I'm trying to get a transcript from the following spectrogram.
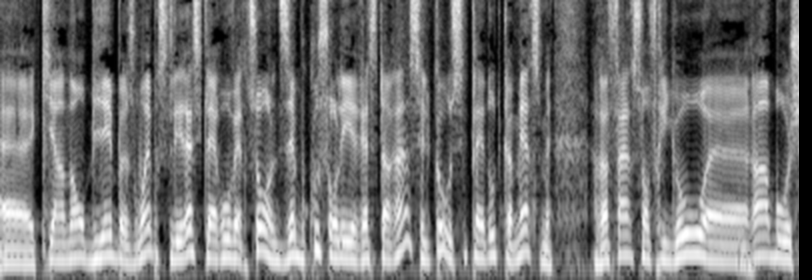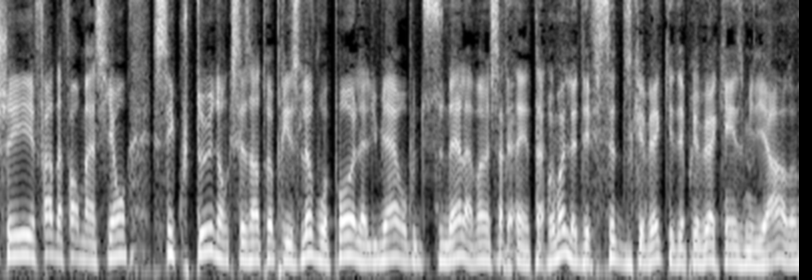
euh, qui en ont bien besoin. Parce que les restes, la réouverture, on le disait beaucoup sur les restaurants. C'est le cas aussi de plein d'autres commerces. Mais refaire son frigo, euh, rembaucher, faire de la formation, c'est coûteux. Donc, ces entreprises-là voient pas la lumière au bout du tunnel avant un certain temps. Vraiment, le déficit du Québec qui était prévu à 15 milliards, là.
